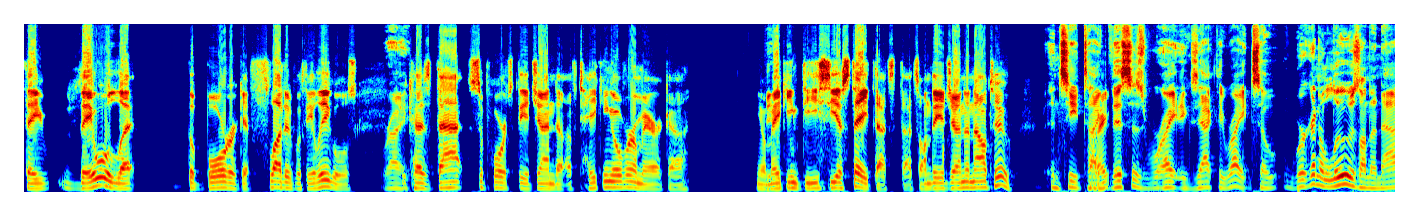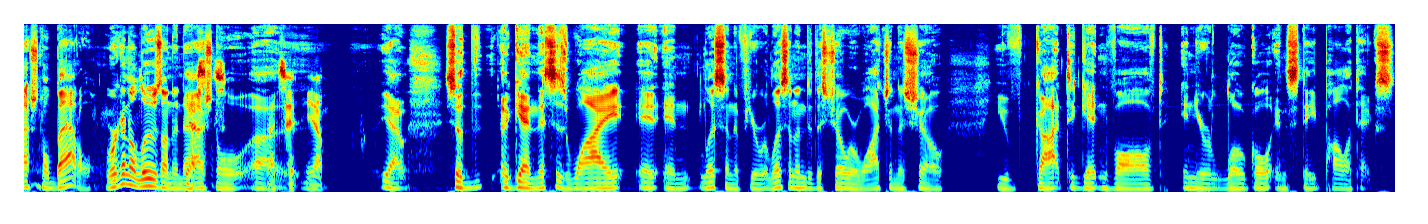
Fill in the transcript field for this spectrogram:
they they will let the border get flooded with illegals Right. because that supports the agenda of taking over America, you know, making DC a state. That's that's on the agenda now too. And see, Tyke, Right. this is right, exactly right. So we're going to lose on a national battle. We're going to lose on a Yes, national. Uh, That's it. Yeah. Yeah. So th- again, this is why. And, and listen, if you're listening to the show or watching the show, you've got to get involved in your local and state politics.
